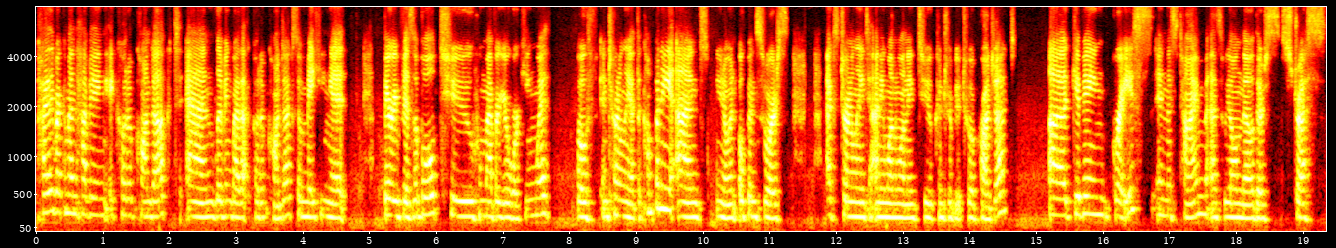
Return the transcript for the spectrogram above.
highly recommend having a code of conduct and living by that code of conduct. So, making it very visible to whomever you're working with, both internally at the company and you know, an open source externally to anyone wanting to contribute to a project. Uh, giving grace in this time, as we all know, there's stress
